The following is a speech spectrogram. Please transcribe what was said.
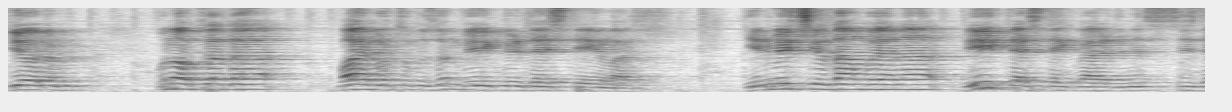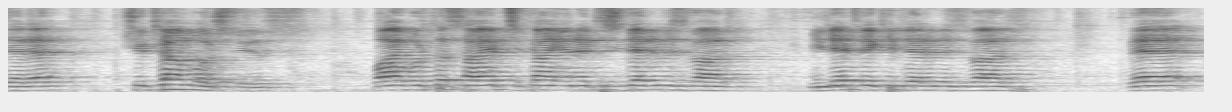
diyorum. Bu noktada Bayburt'umuzun büyük bir desteği var. 23 yıldan bu yana büyük destek verdiniz. Sizlere şükran borçluyuz. Bayburt'a sahip çıkan yöneticilerimiz var, milletvekillerimiz var ve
